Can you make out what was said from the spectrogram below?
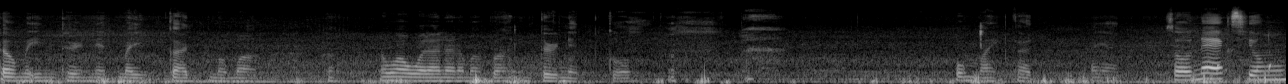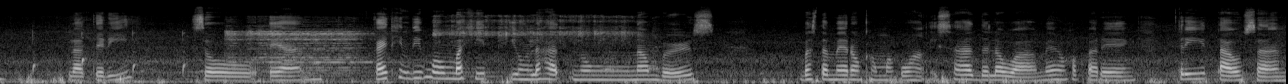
daw may internet. My God, mama. Huh. Nawawala na naman ba ang internet ko? oh my God. Ayan. So, next, yung lottery. So, ayan. Kahit hindi mo ma-hit yung lahat ng numbers, basta meron kang makuhang isa, dalawa, meron ka pa rin 3,000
